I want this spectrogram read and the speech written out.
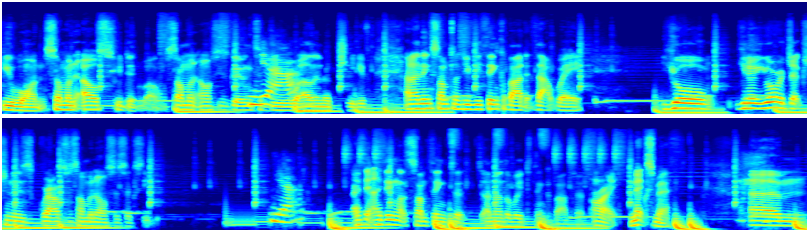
who won someone else who did well someone else who's going to Yeah. do well and achieve and i think sometimes if you think about it that way your you know your rejection is grounds for someone else to succeed yeah. I think I think that's something to another way to think about it. All right, next myth. Um,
